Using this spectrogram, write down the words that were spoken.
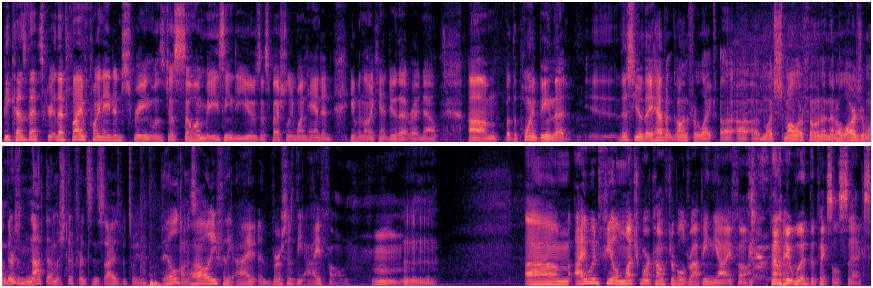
because that screen, that 5.8 inch screen was just so amazing to use, especially one handed. Even though I can't do that right now. Um, But the point being that uh, this year they haven't gone for like a, a, a much smaller phone and then a larger one. There's not that much difference in size between them. build Honestly. quality for the i versus the iPhone. Hmm. Um, I would feel much more comfortable dropping the iPhone than I would the Pixel 6.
